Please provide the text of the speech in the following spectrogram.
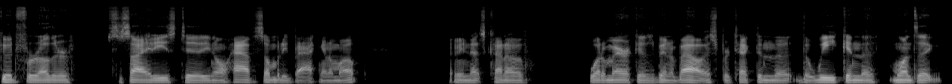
good for other societies to, you know, have somebody backing them up. I mean, that's kind of what America has been about is protecting the the weak and the ones that you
